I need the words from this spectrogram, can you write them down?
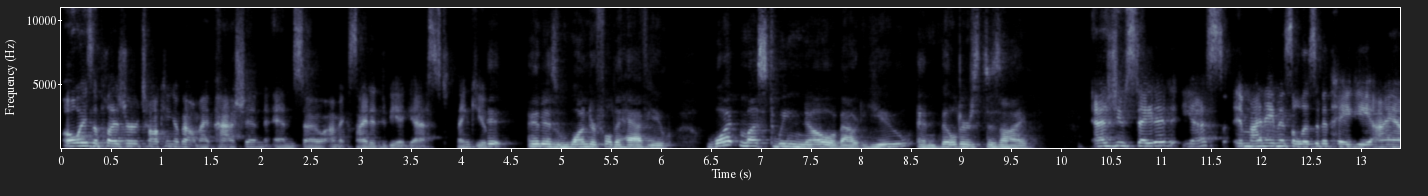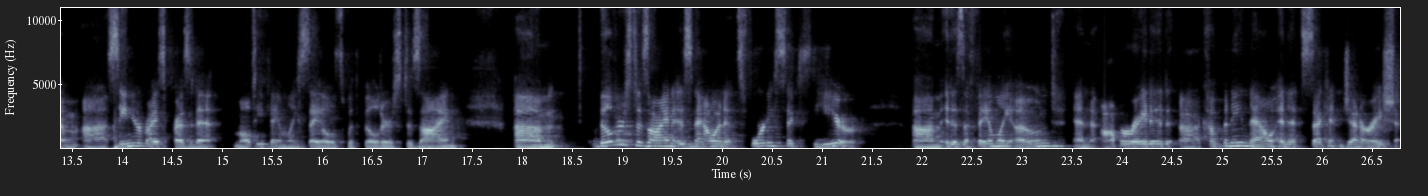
always a pleasure talking about my passion. And so I'm excited to be a guest. Thank you. it, it is wonderful to have you. What must we know about you and Builders Design? As you stated, yes, my name is Elizabeth Hagie. I am uh, Senior Vice President, Multifamily Sales with Builders Design. Um, Builders Design is now in its 46th year. Um, it is a family owned and operated uh, company now in its second generation.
